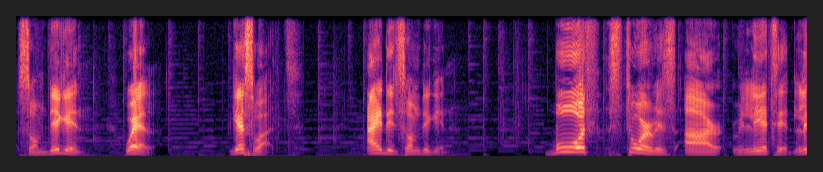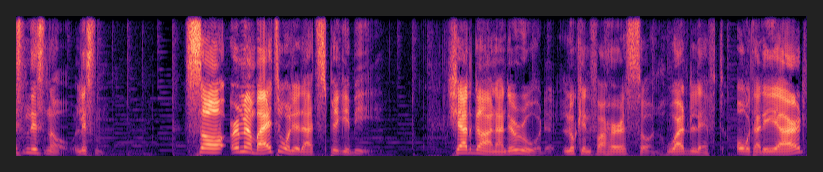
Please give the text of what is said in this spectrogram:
some digging. Well, guess what? I did some digging. Both stories are related. Listen this now. Listen. So remember I told you that Spiggy B, she had gone on the road looking for her son who had left out of the yard.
